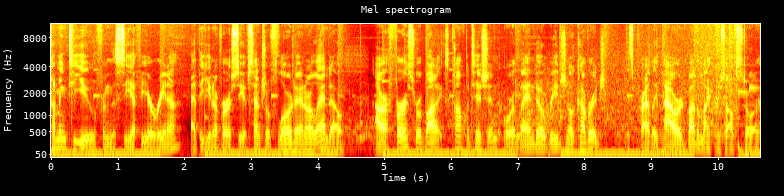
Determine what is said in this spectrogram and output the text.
Coming to you from the CFE Arena at the University of Central Florida in Orlando, our first robotics competition, Orlando Regional Coverage, is proudly powered by the Microsoft Store.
